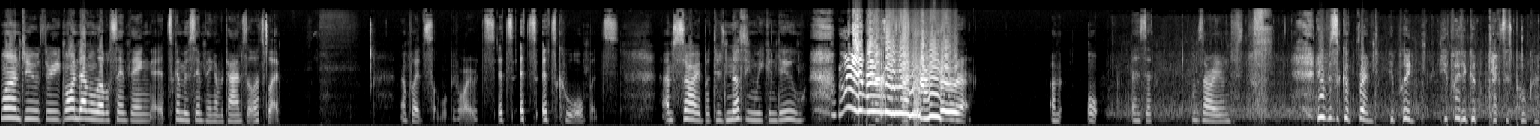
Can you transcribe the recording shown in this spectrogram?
one, two, three, going down the level, same thing. It's gonna be the same thing every time, so let's play. I played level before. It's it's it's it's cool, but it's, I'm sorry, but there's nothing we can do. um, oh, is that? I'm sorry. I'm just. He was a good friend. He played. He played a good Texas poker.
